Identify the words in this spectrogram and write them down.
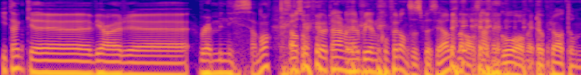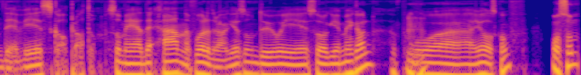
Jeg tenker vi har uh, reminissa nok. Altså, Før dette her blir en konferansespesial, la oss heller gå over til å prate om det vi skal prate om. Som er det ene foredraget som du og jeg så, Mikael, på mm JS-Conf. Og som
